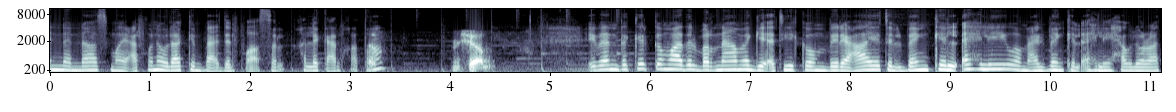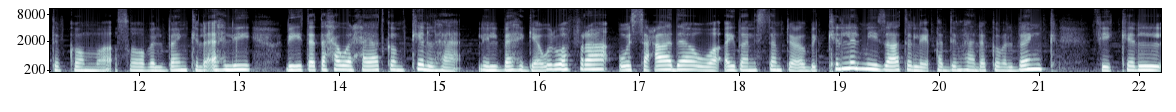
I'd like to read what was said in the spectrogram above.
إن الناس ما يعرفونها ولكن بعد الفاصل. خليك على الخطأ. إن شاء الله. إذا نذكركم هذا البرنامج يأتيكم برعاية البنك الأهلي ومع البنك الأهلي حولوا راتبكم صوب البنك الأهلي لتتحول حياتكم كلها للبهجة والوفرة والسعادة. وأيضا استمتعوا بكل الميزات اللي يقدمها لكم البنك في كل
